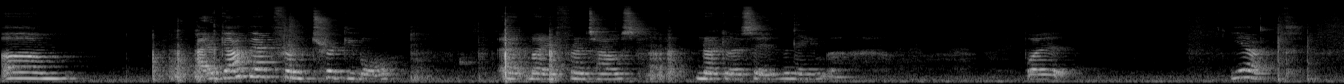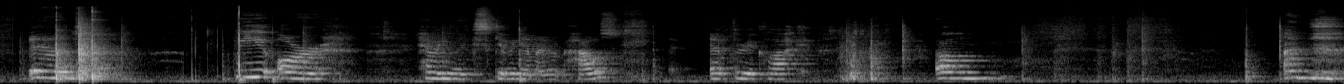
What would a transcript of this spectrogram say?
Um I got back from Turkey Bowl at my friend's house. I'm not gonna say the name, but yeah, and we are having Thanksgiving at my house at three o'clock. Um, I'm.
